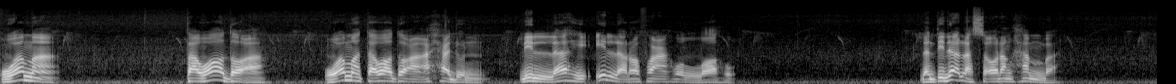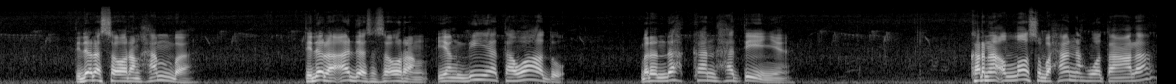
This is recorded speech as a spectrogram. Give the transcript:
Wama tawadu'a wama tawadu'a ahadun lillahi illa rafa'ahu Allahu. Dan tidaklah seorang hamba Tidaklah seorang hamba, tidaklah ada seseorang yang dia tawadu, merendahkan hatinya. Karena Allah Subhanahu wa taala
